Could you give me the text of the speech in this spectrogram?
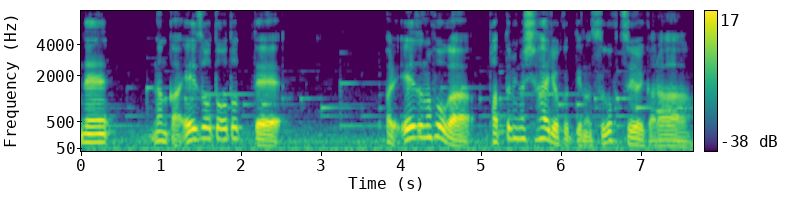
でなんか映像と音ってやっぱり映像の方がパッと見の支配力っていうのはすごく強いから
